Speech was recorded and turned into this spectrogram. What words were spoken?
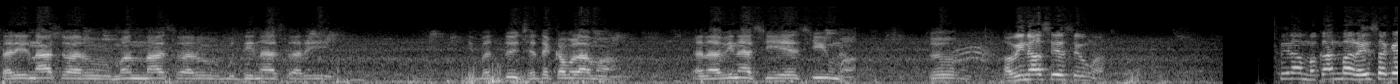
શરીર નાશ વાળું મન નાશ વાળું બુદ્ધિ નાશ વાળી એ બધું છે તે કમળામાં. અને અવિનાશી એ શિવમાં. અવિનાશી શિવમાં વ્યક્તિના મકાનમાં રહી શકે?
